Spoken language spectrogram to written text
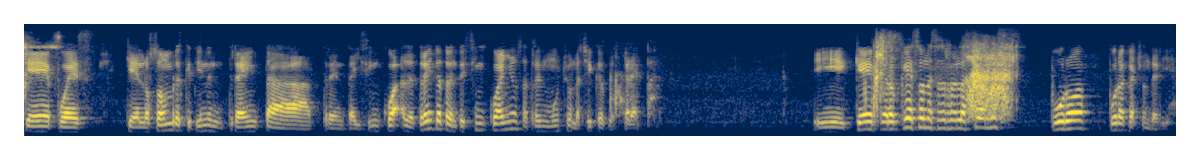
que pues que los hombres que tienen 30 35 de 30 a 35 años atraen mucho a las chicas de prepa. ¿Y qué? ¿Pero qué son esas relaciones? Puro, pura cachondería.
